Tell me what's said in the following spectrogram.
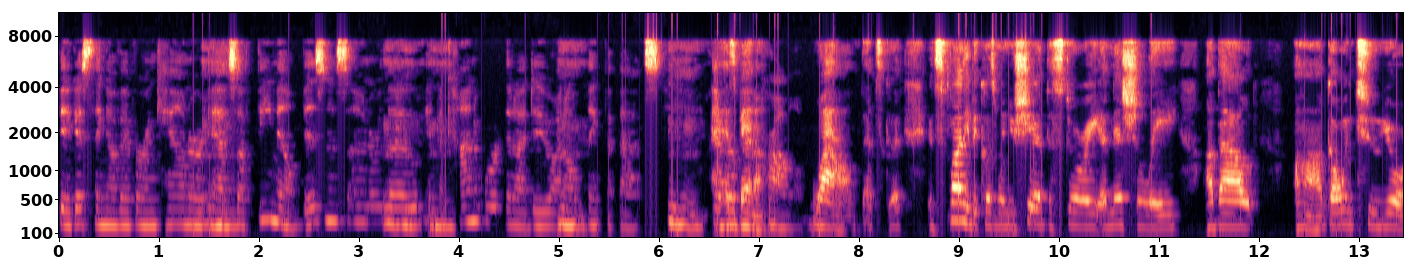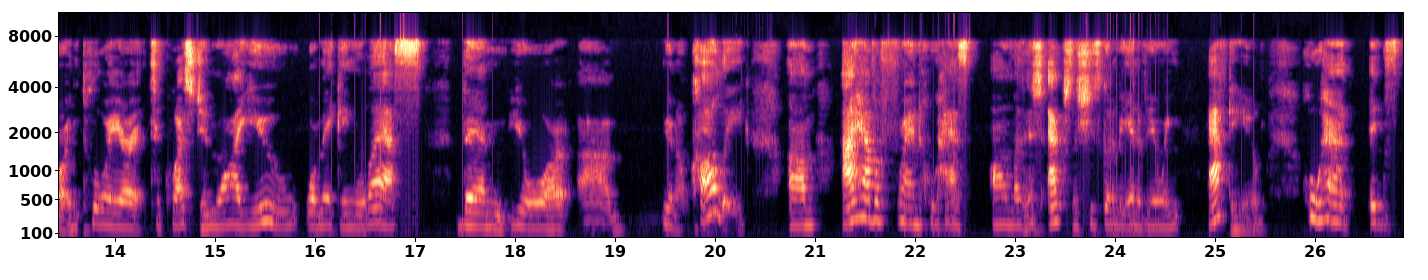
biggest thing I've ever encountered. Mhm. As a female business owner, though, Mhm, in the kind of work that I do, I Mhm. don't think that that's hmm Has been a problem. Wow, that's good. It's funny because when you shared the story initially about uh, going to your employer to question why you were making less than your um, you know colleague. Um, I have a friend who has almost actually she's going to be interviewing after you, who had ex-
